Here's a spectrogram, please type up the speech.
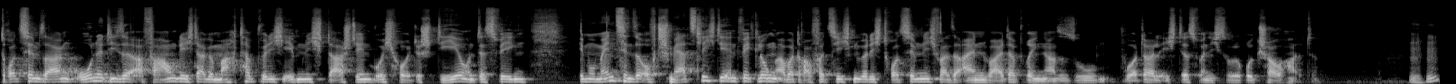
trotzdem sagen, ohne diese Erfahrung, die ich da gemacht habe, würde ich eben nicht dastehen, wo ich heute stehe. Und deswegen im Moment sind sie oft schmerzlich, die Entwicklungen, aber darauf verzichten würde ich trotzdem nicht, weil sie einen weiterbringen. Also so beurteile ich das, wenn ich so Rückschau halte. Mhm.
